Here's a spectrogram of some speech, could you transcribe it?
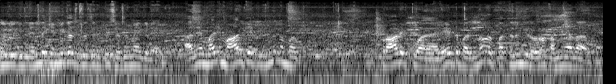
உங்களுக்கு இதில் எந்த கெமிக்கல்ஸ் ஃபெசிலிட்டிஸ் எதுவுமே கிடையாது. அதே மாதிரி மார்க்கெட்லேருந்து நம்ம ப்ராடக்ட் ரேட்டு பார்த்தீங்கன்னா ஒரு பத்துலேருந்து இருபது ரூபா கம்மியாக தான் இருக்கும்.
